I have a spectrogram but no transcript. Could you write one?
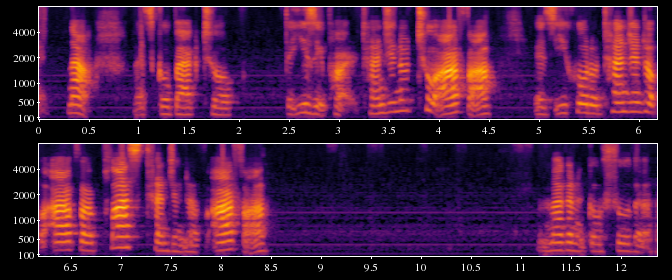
Okay, now let's go back to the easy part. Tangent of 2 alpha is equal to tangent of alpha plus tangent of alpha. I'm not going to go through the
